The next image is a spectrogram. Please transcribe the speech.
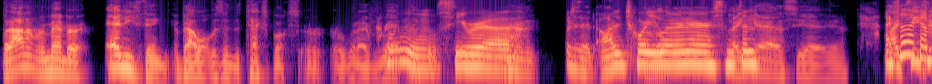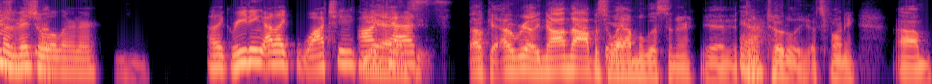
but I don't remember anything about what was in the textbooks or or what I've read. Like, Oh, so you're you a know what is it? Auditory don't- learner or something? I guess, yeah, yeah. I my feel like I'm a visual learner. Mhm. I like reading. I like watching Yeah, podcasts. Okay. Oh, really? No, I'm the opposite way. I'm a listener. Yeah, yeah, Yeah. totally. That's funny. Um,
